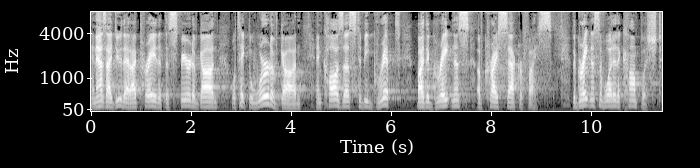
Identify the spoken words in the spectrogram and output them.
And as I do that, I pray that the Spirit of God will take the Word of God and cause us to be gripped by the greatness of Christ's sacrifice the greatness of what it accomplished,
